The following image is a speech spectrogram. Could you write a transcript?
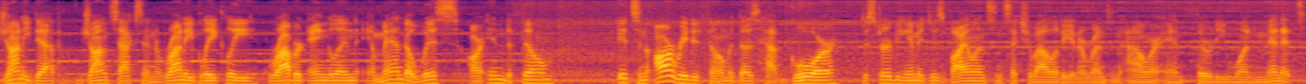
Johnny Depp, John Saxon, Ronee Blakley, Robert Englund, Amanda Wyss are in the film. It's an R rated film. It does have gore, disturbing images, violence, and sexuality, and it runs an hour and 31 minutes.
